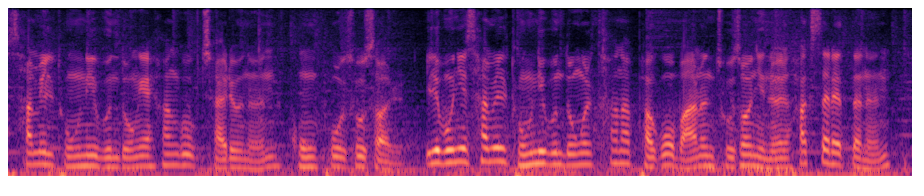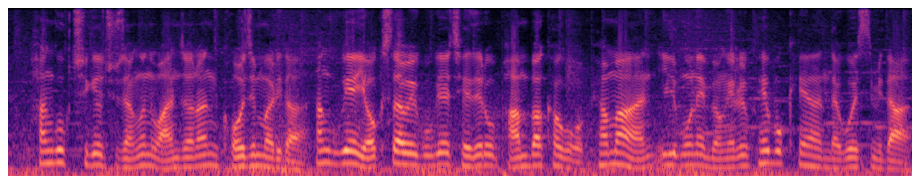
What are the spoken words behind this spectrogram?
3.1 독립운동의 한국 자료는 공포 소설. 일본이 3.1 독립운동을 탄압하고 많은 조선인을 학살했다는 한국 측의 주장은 완전한 거짓말이다. 한국의 역사 왜곡에 제대로 반박하고 폄하한 일본의 명예를 회복해야 한다고 했습니다.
